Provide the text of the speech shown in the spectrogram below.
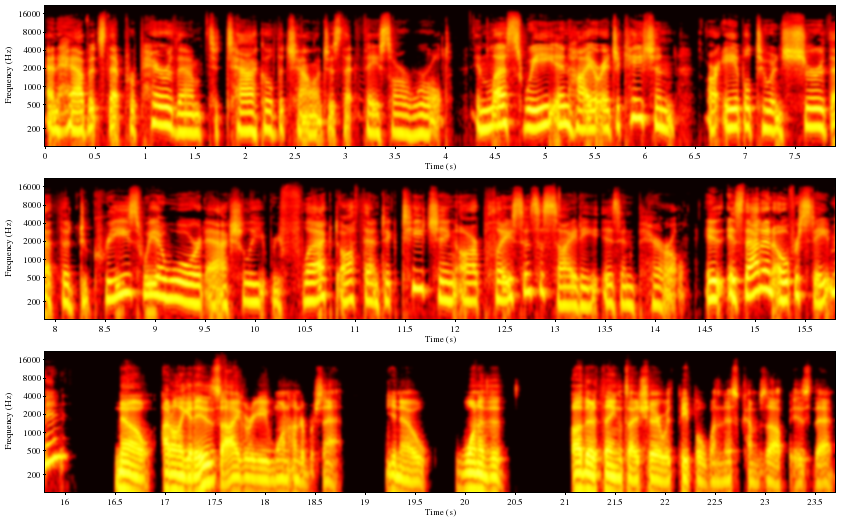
and habits that prepare them to tackle the challenges that face our world. Unless we in higher education are able to ensure that the degrees we award actually reflect authentic teaching, our place in society is in peril. Is, is that an overstatement? No, I don't think it is. I agree 100%. You know, one of the other things I share with people when this comes up is that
